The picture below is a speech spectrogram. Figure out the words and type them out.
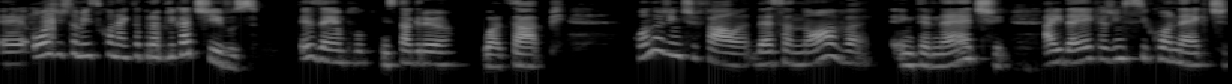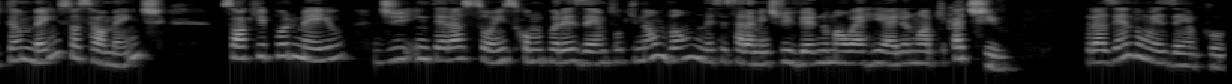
é, ou a gente também se conecta por aplicativos. Exemplo, Instagram, WhatsApp. Quando a gente fala dessa nova internet, a ideia é que a gente se conecte também socialmente, só que por meio de interações, como por exemplo, que não vão necessariamente viver numa URL ou num aplicativo. Trazendo um exemplo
